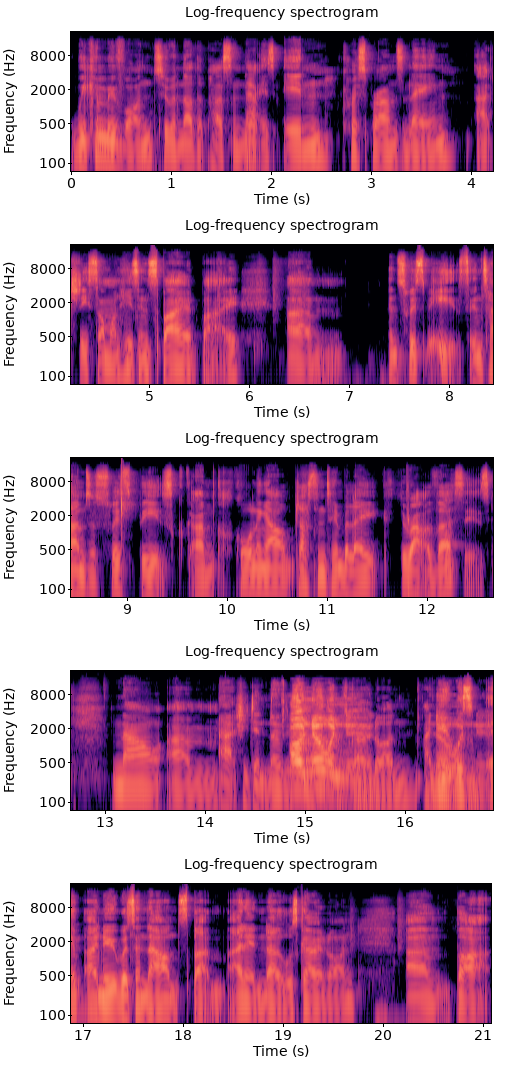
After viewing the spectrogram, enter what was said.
we can move on to another person that Yep. is in Chris Brown's lane. Actually, someone he's inspired by. Um, and Swizz Beatz, in terms of Swizz Beatz, um, calling out Justin Timberlake throughout the Verzuz. Now, um, I actually didn't know this. Oh, no one was knew. going on. I No knew it was. I knew it was announced, but I didn't know it was going on. Um, but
